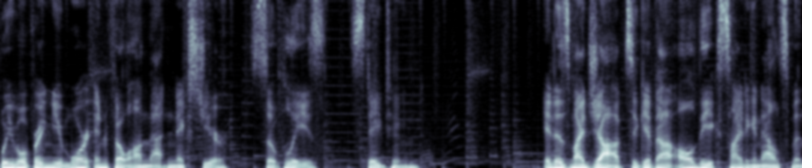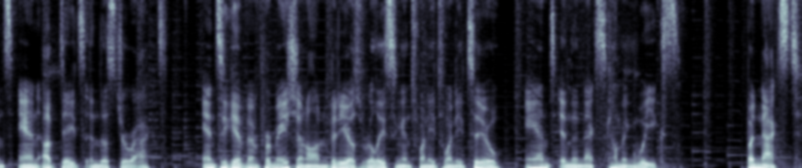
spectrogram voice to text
We will bring you more info on that next year, so please, stay tuned. It is my job to give out all the exciting announcements and updates in this direct, and to give information on videos releasing in 2022 and in the next coming weeks. But next,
